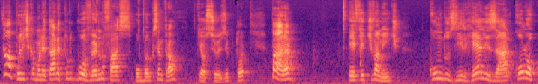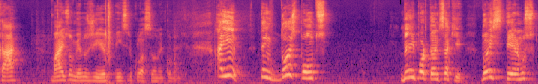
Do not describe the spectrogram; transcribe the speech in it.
Então a política monetária é tudo que o governo faz, ou o Banco Central, que é o seu executor, para efetivamente conduzir, realizar, colocar mais ou menos dinheiro em circulação na economia. Aí tem dois pontos bem importantes aqui. Dois termos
